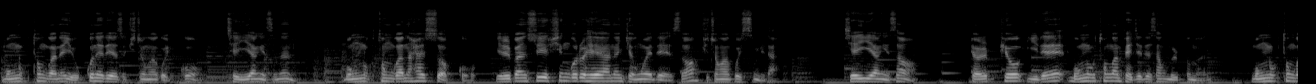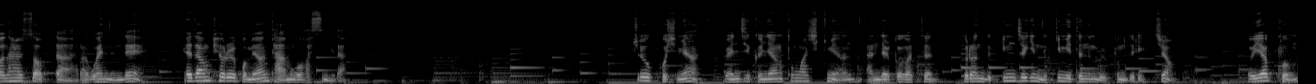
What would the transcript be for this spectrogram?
목록 통관의 요건에 대해서 규정하고 있고 제2항에서는 목록 통관을 할 수 없고 일반 수입 신고를 해야 하는 경우에 대해서 규정하고 있습니다. 제2항에서 별표 1의 목록 통관 배제 대상 물품은 목록 통관을 할 수 없다라고 했는데 해당 표를 보면 다음과 같습니다. 쭉 보시면 왠지 그냥 통관시키면 안 될 것 같은 그런 느낌적인 느낌이 드는 물품들이 있죠. 의약품,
